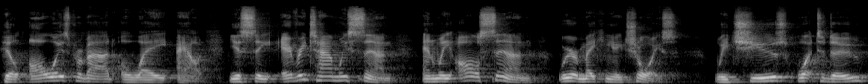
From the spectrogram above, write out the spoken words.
He'll always provide a way out. You see, every time we sin, and we all sin, we are making a choice. We choose what to do,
